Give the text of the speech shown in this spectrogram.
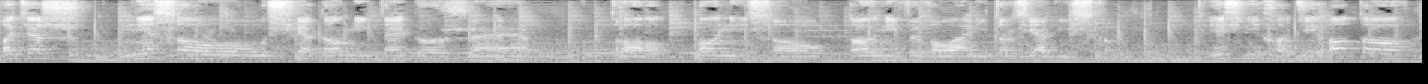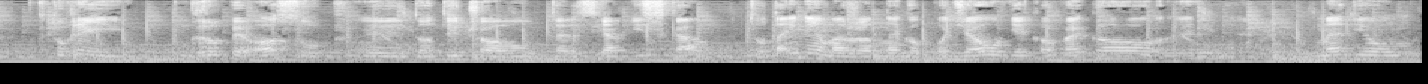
Chociaż nie są świadomi tego, że to oni są, to oni wywołali to zjawisko. Jeśli chodzi o to, której grupy osób y, dotyczą te zjawiska. Tutaj nie ma żadnego podziału wiekowego. Y, medium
